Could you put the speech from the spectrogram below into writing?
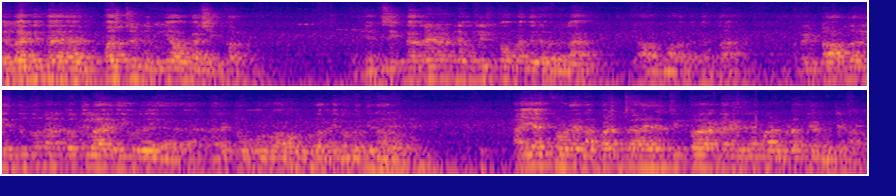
ಎಲ್ಲಕ್ಕಿಂತ ಫಸ್ಟ್ ನಿಮಗೆ ಅವಕಾಶ ಸಿಗ್ತಾವ ಹೆಂಗ್ ಸಿಕ್ತಂದ್ರೆ ನನಗೆ ಲಿಸ್ಟ್ ತೊಗೊಂಬಂದಿರಿ ಅವರೆಲ್ಲ, ಯಾವ್ದು ಟಾಪ್ ದಲ್ಲಿ ಇದ್ದದ್ದು ನನಗೆ ಗೊತ್ತಿಲ್ಲ, ಇದು ಇವ್ರು ಡೈರೆಕ್ಟ್ ಊರು ಅವ್ರ ಊರು ಅಂತ ಗೊತ್ತಿಲ್ಲ ಅವರು. ನೋಡಿ, ನಾ ಫಸ್ಟ್ ಐಎಸ್ ಇತ್ತು, ಹಂಗಾರೆ ಮಾಡಿಬಿಡ ಅಂತ ಹೇಳ್ಬಿಟ್ಟೆ ನಾನು.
